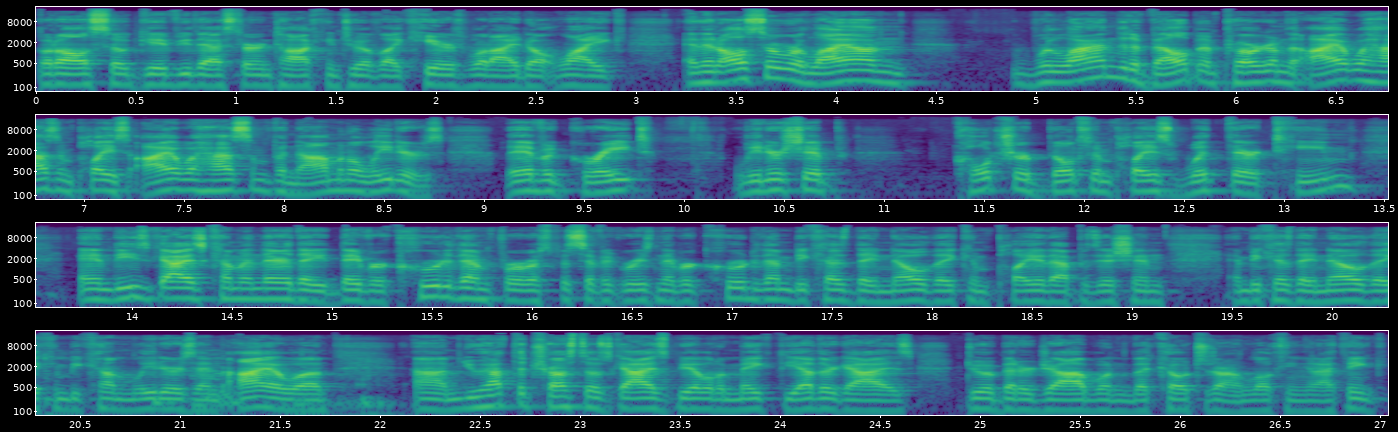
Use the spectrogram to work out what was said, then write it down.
but also give you that stern talking to of like, here's what I don't like, and then also rely on rely on the development program that Iowa has in place. Iowa has some phenomenal leaders. They have a great leadership culture built in place with their team. And these guys come in there, they, they've recruited them for a specific reason. They recruited them because they know they can play that position and because they know they can become leaders in Iowa. Um, you have to trust those guys be able to make the other guys do a better job when the coaches aren't looking. And I think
